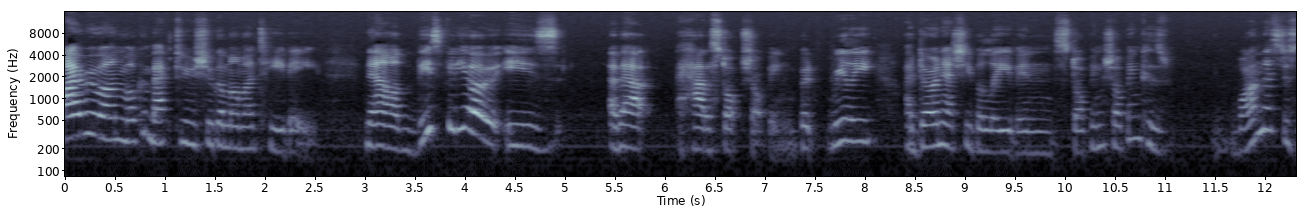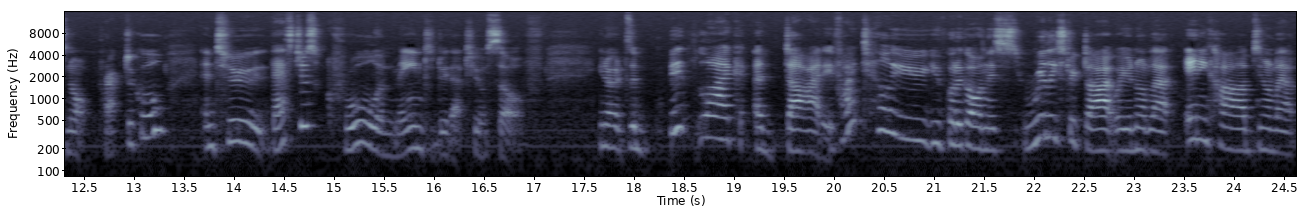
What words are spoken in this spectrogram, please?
Hi everyone, welcome back to Sugar Mamma TV. Now this video is about how to stop shopping, but really I don't actually believe in stopping shopping because one, that's just not practical, and two, that's just cruel and mean to do that to yourself. You know, it's a bit like a diet. If I tell you you've got to go on this really strict diet where you're not allowed any carbs, you're not allowed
